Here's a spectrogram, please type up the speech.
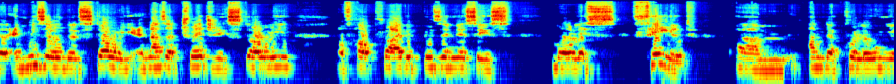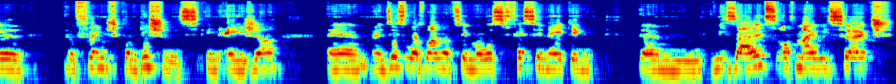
uh, a miserable story, another tragic story of how private businesses more or less failed um, under colonial the French conditions in Asia. Um, and this was one of the most fascinating um, results of my research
